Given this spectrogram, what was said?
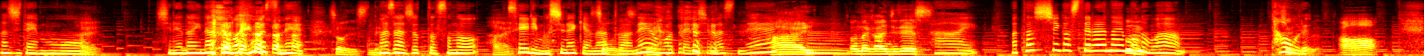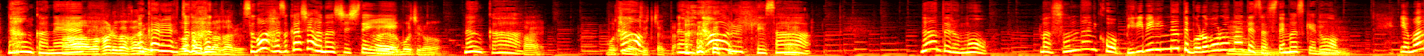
マジでもう、はい、死ねないなって思いますね。そうですね。まずはちょっとそのはい。整理もしなきゃなとはね,、そうですね。思ったりしますね。はい。うん。そんな感じです。はい私が捨てられないものは、タオル。あなんかねわかるわかる。わかる。ちょっとすごい恥ずかしい話していい、もちろん。なんか、はい。もちろんって言っちゃった。うんタオルってさ、はなんだろうもうまあそんなにこうビリビリになってボロボロになってさ捨てますけど、うん。いやまだ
